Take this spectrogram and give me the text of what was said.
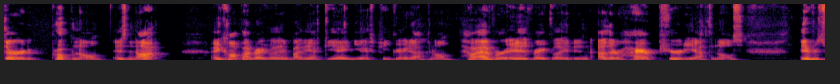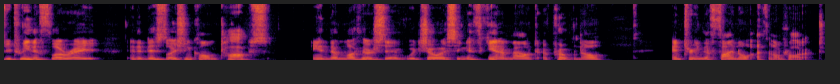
Third, propanol is not a compound regulated by the FDA and USP grade ethanol. However, it is regulated in other higher purity ethanols. The difference between the flow rate in the distillation column tops and the molecular sieve would show a significant amount of propanol entering the final ethanol product.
